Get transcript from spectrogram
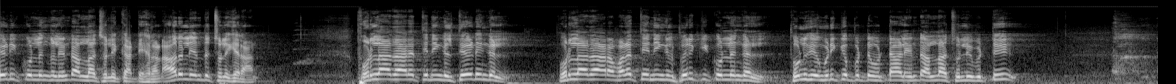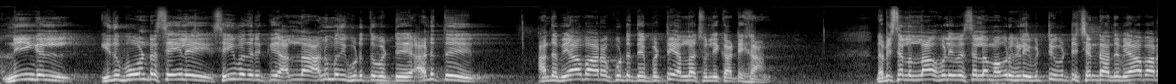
தேடிக்கொள்ளுங்கள் என்று அல்லாஹ் சொல்லி காட்டுகிறான். அருள் என்று சொல்கிறான். பொருளாதாரத்தை நீங்கள் தேடுங்கள். பொருளாதார வளத்தை நீங்கள் பெருக்கிக் கொள்ளுங்கள். தொழுகை முடிக்கப்பட்டு விட்டால் என்று அல்லாஹ் சொல்லிவிட்டு நீங்கள் இது போன்ற செயலை செய்வதற்கு அல்லாஹ் அனுமதி கொடுத்துவிட்டு அடுத்து அந்த வியாபார கூட்டத்தை பற்றி அல்லாஹ் சொல்லி காட்டுகிறான். நபிசல்லாஹ் அலி அலைஹி அவர்களை விட்டு விட்டு சென்ற அந்த வியாபார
